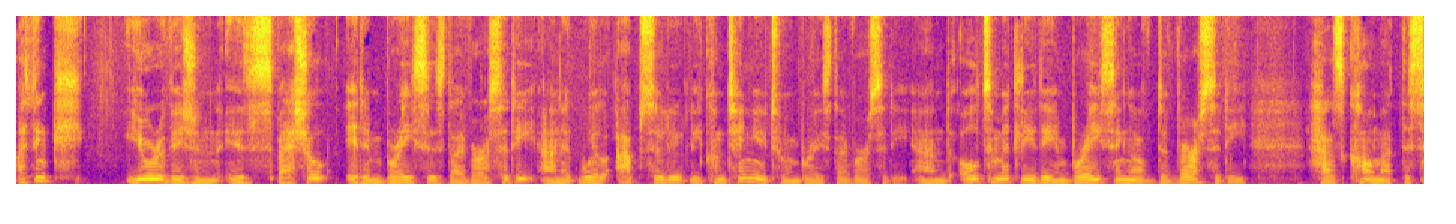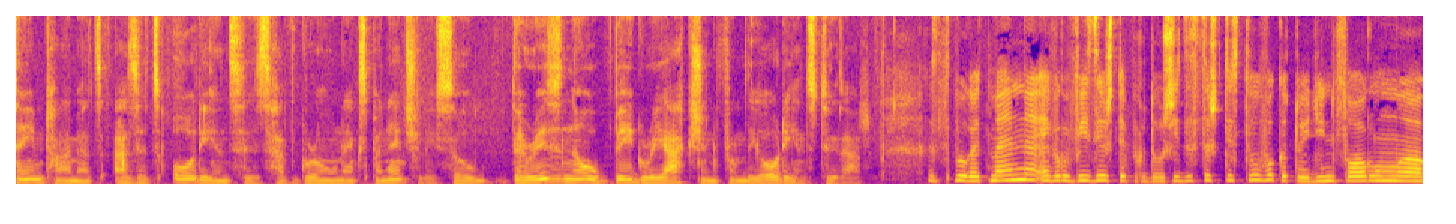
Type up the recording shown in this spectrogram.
I think Eurovision is special. It embraces diversity and it will absolutely continue to embrace diversity. And ultimately, the embracing of diversity has come at the same time as, as its audiences have grown exponentially. So there is no big reaction from the audience to that. Според мен Евровизия ще продължи да съществува като един форум,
